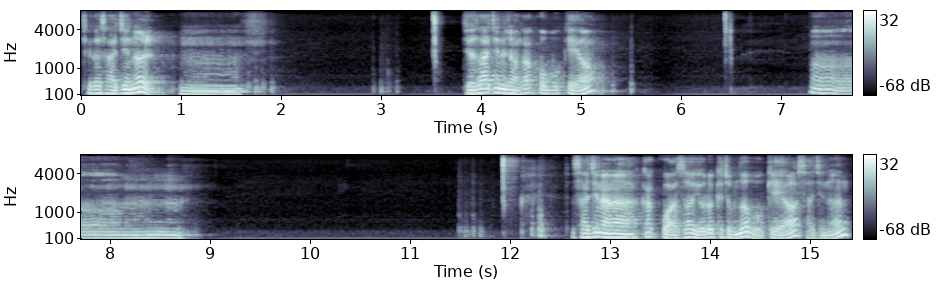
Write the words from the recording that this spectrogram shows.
제가 사진을 음, 제 사진을 좀 갖고 볼게요. 어, 음, 사진 하나 갖고 와서 이렇게 좀 넣어 볼게요. 사진은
